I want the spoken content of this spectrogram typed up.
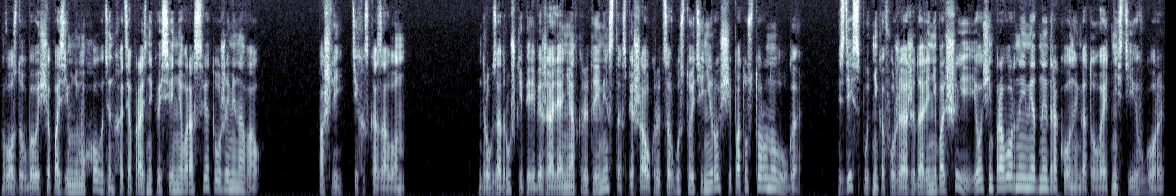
Воздух был еще по-зимнему холоден, хотя праздник весеннего рассвета уже миновал. «Пошли», — тихо сказал он. Друг за дружкой перебежали они открытое место, спеша укрыться в густой тени рощи по ту сторону луга. Здесь спутников уже ожидали небольшие и очень проворные медные драконы, готовые отнести их в горы.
